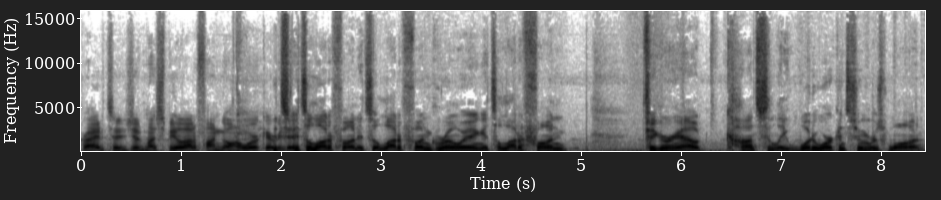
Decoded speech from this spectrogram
Right, It's- it just must be a lot of fun going to work every day. It's, it's a lot of fun. It's a lot of fun growing. It's a lot of fun figuring out constantly what do our consumers want?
